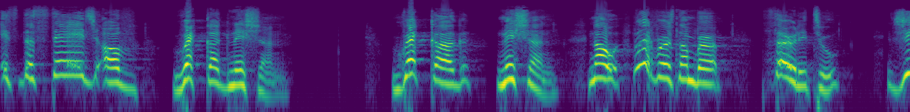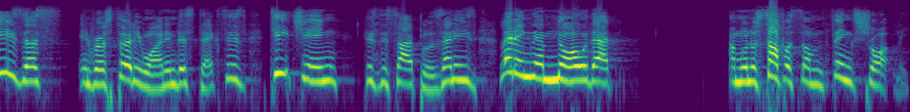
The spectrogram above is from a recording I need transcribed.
It's the stage of recognition. Recognition. Now, look at verse number 32. Jesus, in verse 31 in this text, is teaching his disciples and he's letting them know that I'm going to suffer some things shortly.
